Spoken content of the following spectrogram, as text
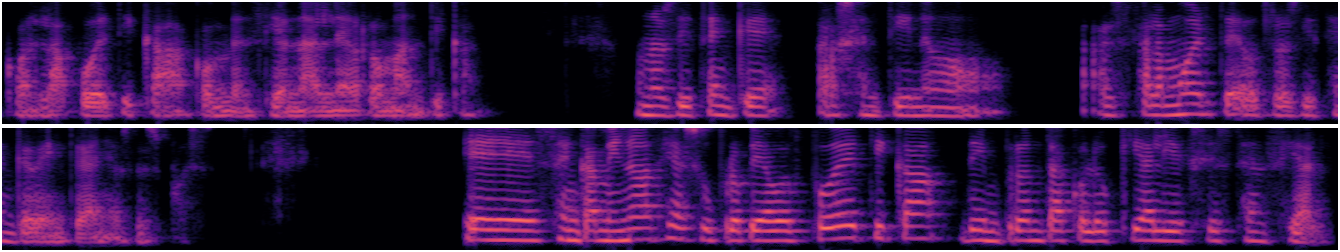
con la poética convencional neorromántica. Unos dicen que argentino hasta la muerte, otros dicen que 20 años después. eh, se encaminó hacia su propia voz poética de impronta coloquial y existencial.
